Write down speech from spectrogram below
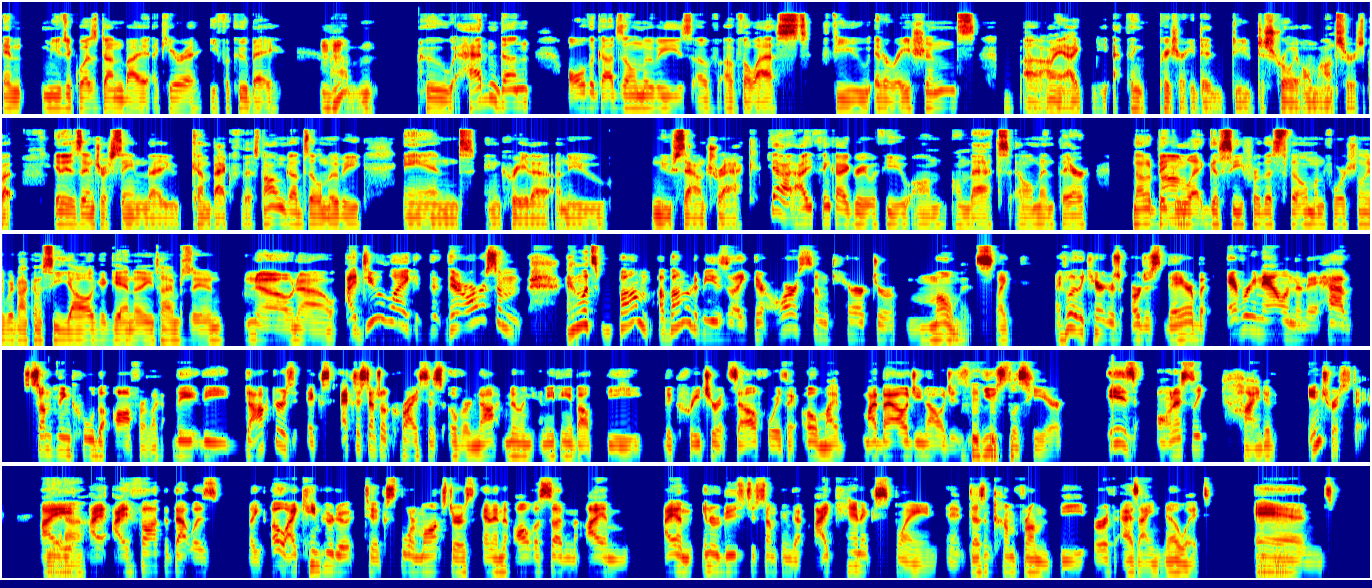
And music was done by Akira Ifukube, mm-hmm. um, who hadn't done all the Godzilla movies of of the last few iterations. Uh, I mean, I I think pretty sure he did do Destroy All Monsters, but it is interesting that he come back for this non Godzilla movie and and create a, a new new soundtrack. Yeah, I think I agree with you on on that element there. Not a big um, legacy for this film, unfortunately. We're not going to see Yog again anytime soon. No, no. I do like th- there are some, and what's bum a bummer to me is like there are some character moments. Like I feel like the characters are just there, but every now and then they have something cool to offer. Like the the doctor's ex- existential crisis over not knowing anything about the the creature itself, where he's like, "Oh, my my biology knowledge is useless here," is honestly kind of interesting. Yeah. I, I I thought that that was like, oh, I came here to to explore monsters, and then all of a sudden, I am I am introduced to something that I can't explain, and it doesn't come from the Earth as I know it, mm-hmm. and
